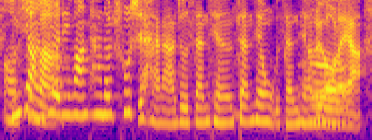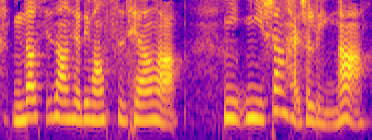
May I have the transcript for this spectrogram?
哦你想这个地方，它的初始海拔就三千、三千五、三千六了呀。你到西藏一些地方四千了，你你上海是零啊，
